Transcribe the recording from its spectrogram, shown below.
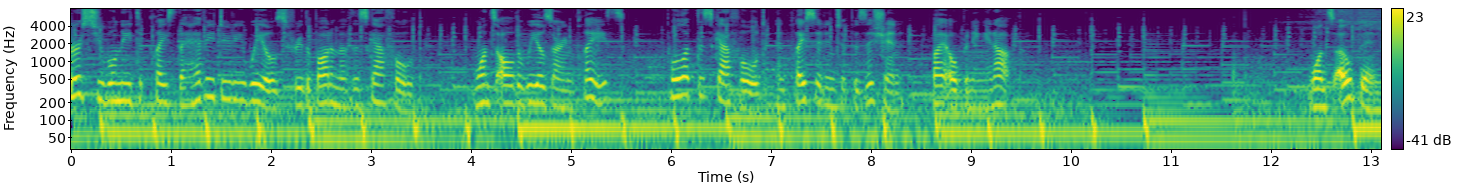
First, you will need to place the heavy-duty wheels through the bottom of the scaffold. Once all the wheels are in place, pull up the scaffold and place it into position by opening it up. Once open,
